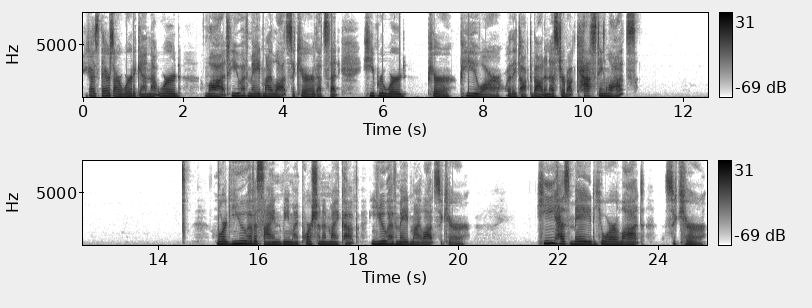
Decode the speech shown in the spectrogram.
You guys, there's our word again. That word lot. You have made my lot secure. That's that Hebrew word pur, P U R, where they talked about in Esther about casting lots. Lord, you have assigned me my portion and my cup. You have made my lot secure. He has made your lot secure.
